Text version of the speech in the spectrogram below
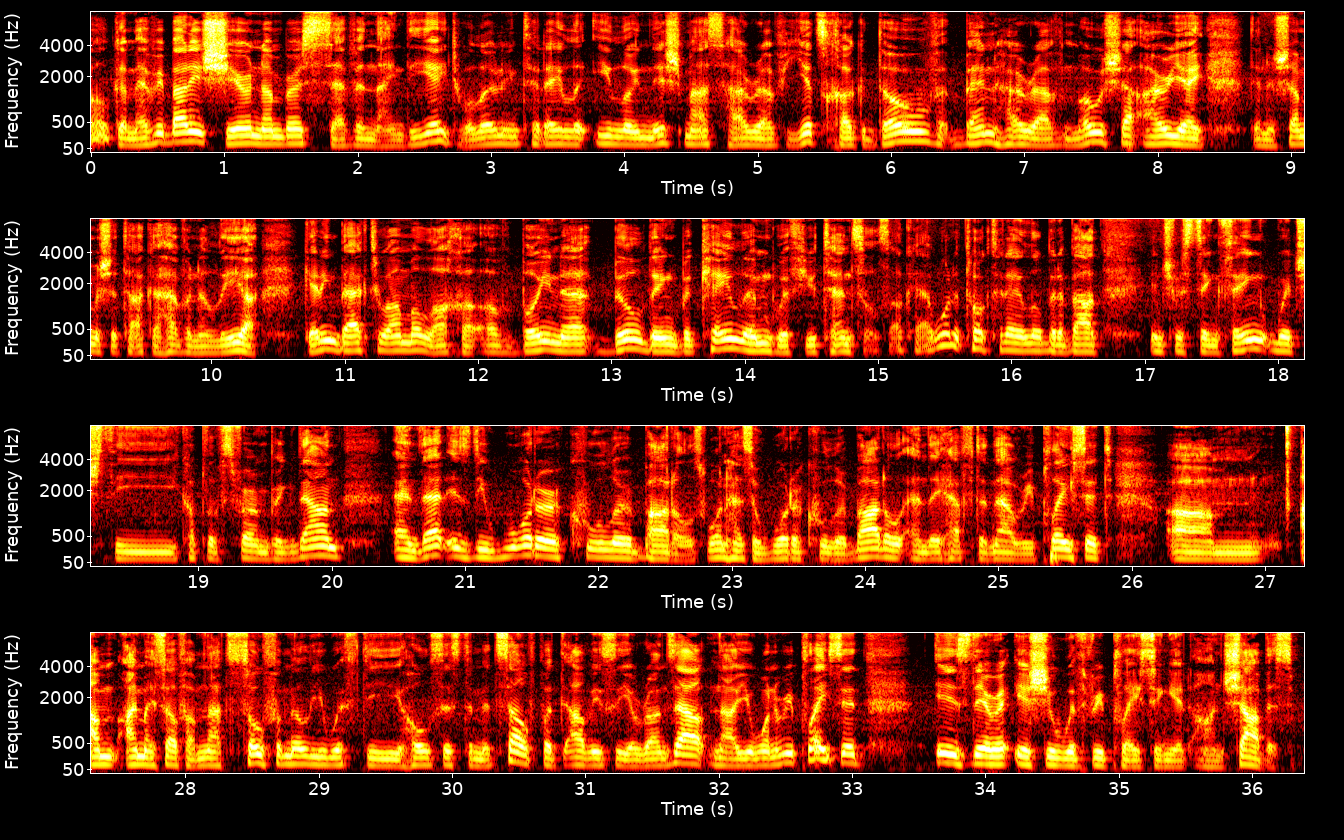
Welcome, everybody. Shiur number 798. We're learning today Le'iloi Nishmas Harav Yitzchak Dov Ben Harav Moshe Aryeh. The Neshama Shataka have an aliyah. Getting back to our malacha of Boina building Bekalim with utensils. Okay, I want to talk today a little bit about interesting thing which the couple of Sfarim bring down and that is the water cooler bottles. One has a water cooler bottle, and they have to now replace it. Um, i myself, I'm not so familiar with the whole system itself, but obviously it runs out. Now you want to replace it. Is there an issue with replacing it on Shabbos?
